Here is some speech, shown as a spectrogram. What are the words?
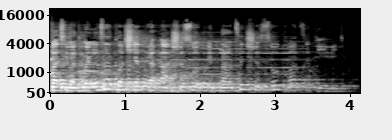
Спасибо. Твой назад площадка А 615-629.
